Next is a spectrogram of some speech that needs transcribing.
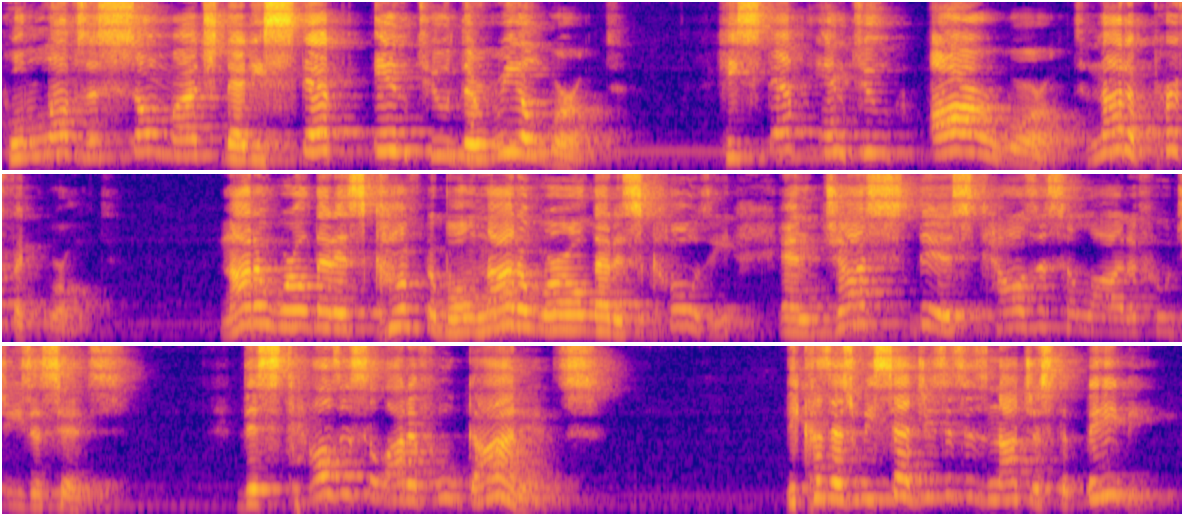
who loves us so much that he stepped into the real world. He stepped into our world, not a perfect world, not a world that is comfortable, not a world that is cozy. And just this tells us a lot of who Jesus is. This tells us a lot of who God is. Because as we said, Jesus is not just a baby,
